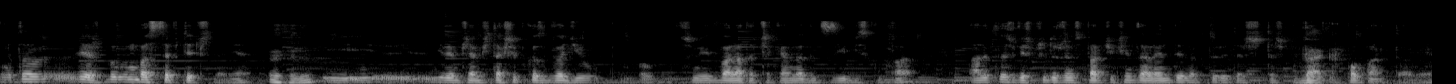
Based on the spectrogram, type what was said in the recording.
no to wiesz, byłbym chyba sceptyczny, nie? Mhm. I nie wiem, czy ja bym się tak szybko zgodził, bo w sumie dwa lata czekałem na decyzję biskupa, ale to też wiesz, przy dużym wsparciu księdza Lendy, no, który też, też Tak. poparł to, nie?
